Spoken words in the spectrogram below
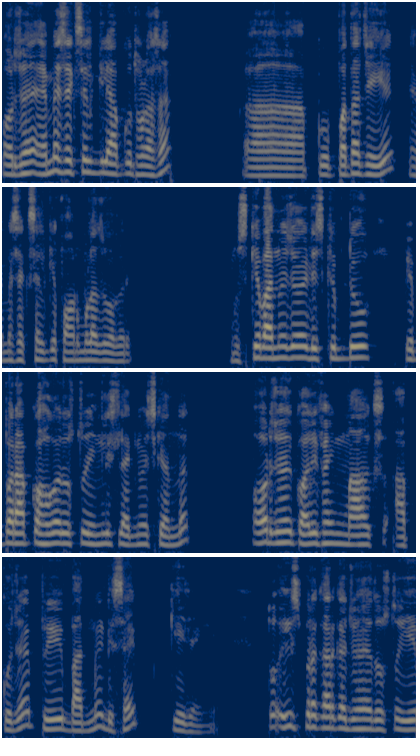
और जो है एम एस एक्सेल के लिए आपको थोड़ा सा आ, आपको पता चाहिए। एम एस एक्सेल के फार्मूलाज वगैरह। उसके बाद में जो है डिस्क्रिप्टिव पेपर आपका होगा दोस्तों इंग्लिश लैंग्वेज के अंदर। और जो है क्वालिफाइंग मार्क्स आपको जो है प्री बाद में डिसाइड किए जाएँगे। तो इस प्रकार का जो है दोस्तों ये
